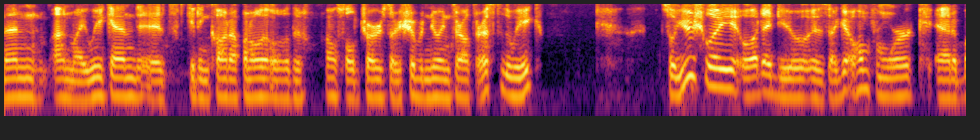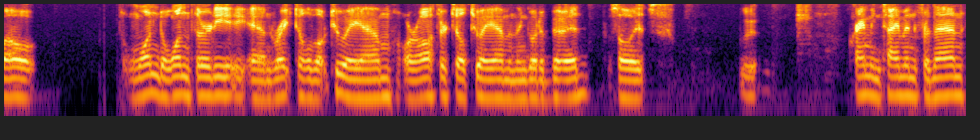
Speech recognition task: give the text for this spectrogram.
then on my weekend, it's getting caught up on all of the household chores that I should have been doing throughout the rest of the week. So usually, what I do is I get home from work at about one to one thirty and write till about two a.m. or author till two a.m. and then go to bed. So it's cramming time in for then,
